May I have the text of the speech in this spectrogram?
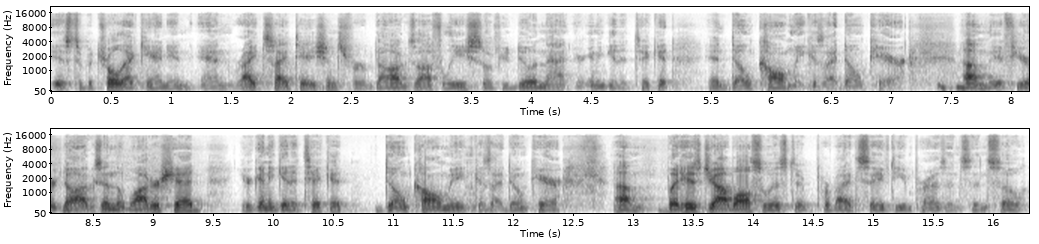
is to patrol that canyon and write citations for dogs off leash. So if you're doing that, you're going to get a ticket. And don't call me because I don't care. Um, if your dog's in the watershed, you're going to get a ticket. Don't call me because I don't care. Um, but his job also is to provide safety and presence. And so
